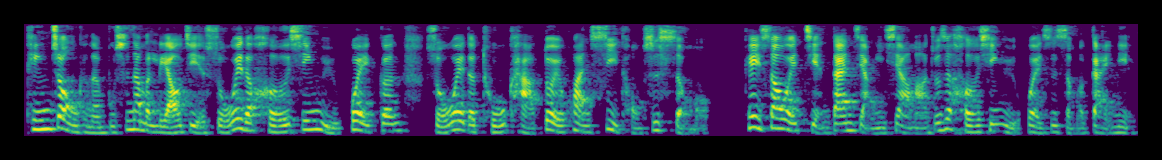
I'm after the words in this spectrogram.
听众可能不是那么了解所谓的核心语汇跟所谓的图卡兑换系统是什么，可以稍微简单讲一下吗？就是核心语汇是什么概念？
